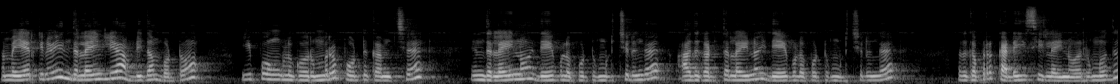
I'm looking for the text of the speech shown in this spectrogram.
நம்ம ஏற்கனவே இந்த லைன்லேயும் அப்படி தான் போட்டோம். இப்போ உங்களுக்கு ஒரு முறை போட்டு காமிச்சேன். இந்த லைனும் இதே போல் போட்டு முடிச்சிடுங்க. அதுக்கு அடுத்த லைனும் இதே போல் போட்டு முடிச்சிடுங்க. அதுக்கப்புறம் கடைசி லைன் வரும்போது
